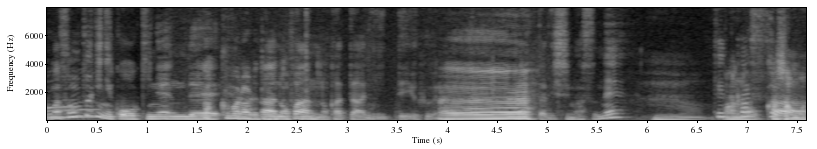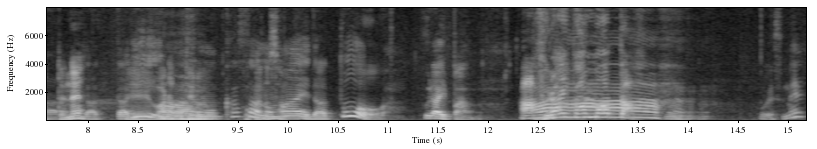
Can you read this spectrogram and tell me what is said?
まあ、その時にこう記念であのファンの方にっていうふうなやったりしますね。で傘傘持ってね。だったり、えー、傘の前だとフライパン。あフライパンもあった、うん、そうですね。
